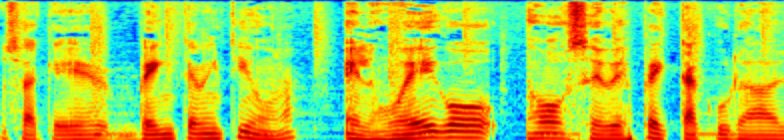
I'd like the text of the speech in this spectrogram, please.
o sea que es 2021. El juego oh, se ve espectacular.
